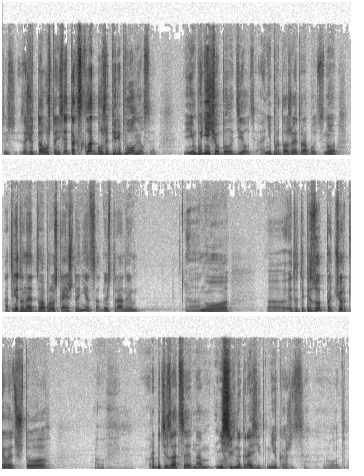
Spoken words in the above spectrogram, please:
То есть за счет того, что они сидят, так склад бы уже переполнился. И им бы нечего было делать. Они продолжают работать. Но ответа на этот вопрос, конечно, нет. С одной стороны, э, но э, этот эпизод подчеркивает, что э, роботизация нам не сильно грозит, мне кажется. Вот. Э,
